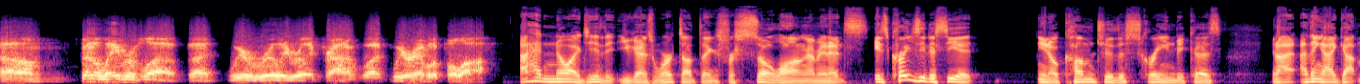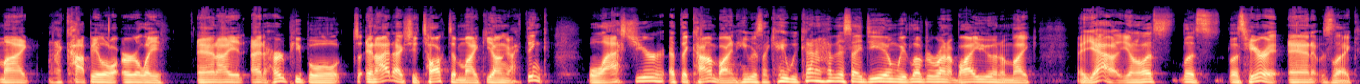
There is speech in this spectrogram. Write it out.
um, it's been a labor of love, but we're really, really proud of what we were able to pull off. I had no idea that you guys worked on things for so long. I mean, it's it's crazy to see it, you know, come to the screen because, you know, I, I think I got my my copy a little early, and I I'd heard people, and I'd actually talked to Mike Young. I think last year at the combine, he was like, "Hey, we kind of have this idea, and we'd love to run it by you." And I'm like, "Yeah, you know, let's let's let's hear it." And it was like,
